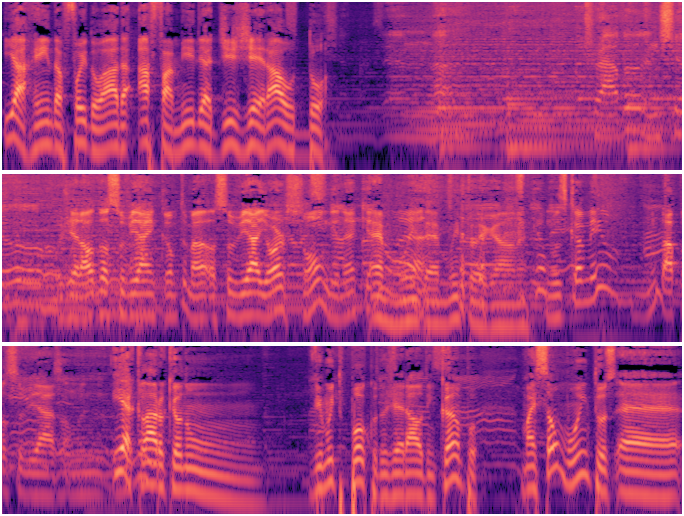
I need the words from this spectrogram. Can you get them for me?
e a renda foi doada à família de Geraldo. O Geraldo assoviar em campo, mas assoviar Your Song, né? Que É não muito, é muito legal, né? A música meio. Não dá pra assoviar. E é claro que eu não vi muito pouco do Geraldo em campo, mas são muitos. É...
